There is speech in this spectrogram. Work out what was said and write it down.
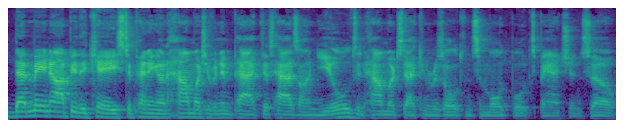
that may not be the case depending on how much of an impact this has on yields and how much that can result in some multiple expansion. So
